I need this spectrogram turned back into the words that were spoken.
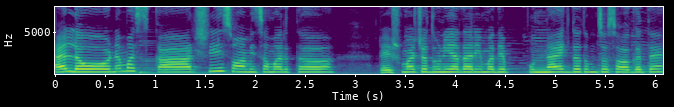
हॅलो नमस्कार. श्री स्वामी समर्थ. रेशमाच्या दुनियादारीमध्ये पुन्हा एकदा तुमचं स्वागत आहे.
